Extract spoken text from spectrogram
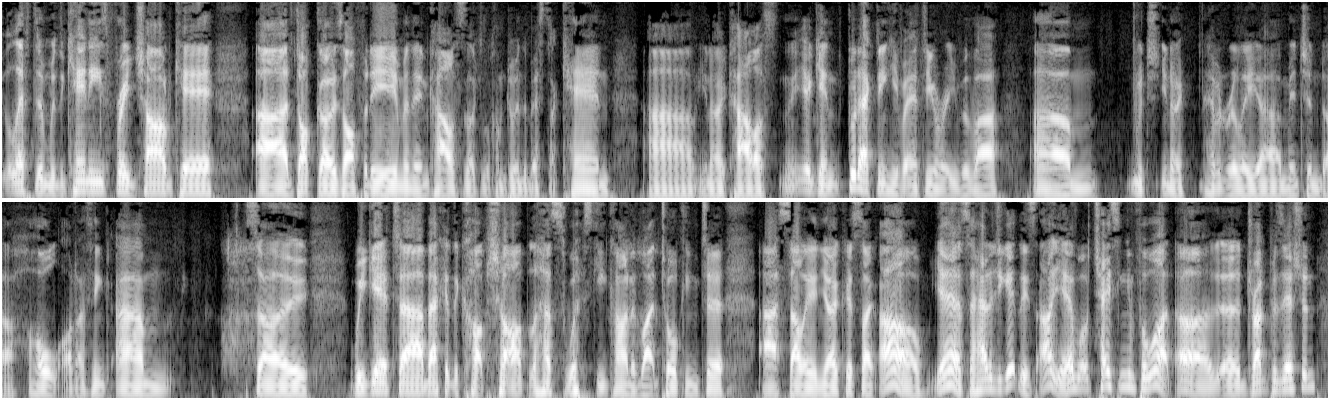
left them with the Kenneys, free childcare. Uh, Doc goes off at him, and then Carlos is like, "Look, I'm doing the best I can." Uh, you know, Carlos again, good acting here for Anthony Ruivivar, um, which you know haven't really uh, mentioned a whole lot. I think. Um, so we get uh, back at the cop shop. Swersky kind of like talking to uh, Sully and Yokas, like, "Oh, yeah. So how did you get this? Oh, yeah. Well, chasing him for what? Oh, uh, drug possession."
